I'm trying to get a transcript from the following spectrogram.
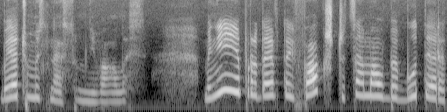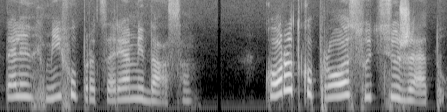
бо я чомусь не сумнівалась. Мені її продав той факт, що це мав би бути ретелінг міфу про царя Мідаса. Коротко про суть сюжету.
